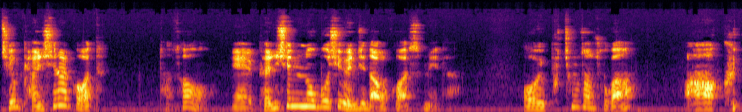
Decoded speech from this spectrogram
지금 변신할 것 같아서 예, 변신 로봇이 왠지 나올 것 같습니다. 어, 이 부충 선수가 아, 그,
